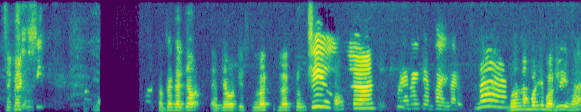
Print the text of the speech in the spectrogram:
ते काय? आता त्याच्या त्याच्यावरती select select करून दोन नंबरची भरली ना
